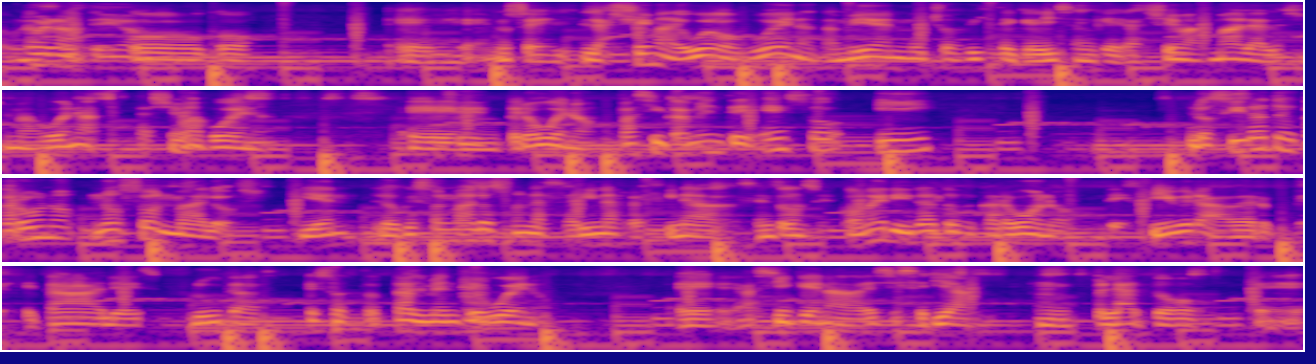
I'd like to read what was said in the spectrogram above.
un aceite de coco, eh, no sé, la yema de huevo es buena también, muchos viste que dicen que la yema es mala, la yema es buena, la yema es buena. Pero bueno, básicamente eso y los hidratos de carbono no son malos, bien, lo que son malos son las harinas refinadas. Entonces, comer hidratos de carbono de fibra, a ver, vegetales, frutas, eso es totalmente bueno. Eh, así que nada, ese sería un plato eh,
